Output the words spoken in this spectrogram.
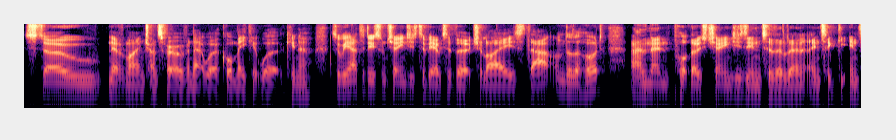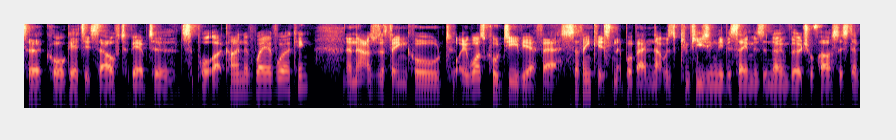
so never mind transfer it over network or make it work, you know. So we had to do some changes to be able to virtualize that under the hood, and then put those changes into the into into Core Git itself to be able to support that kind of way of working. And that was a thing called it was called GVFS. I think it's but then that was confusingly the same as the GNOME virtual file system.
